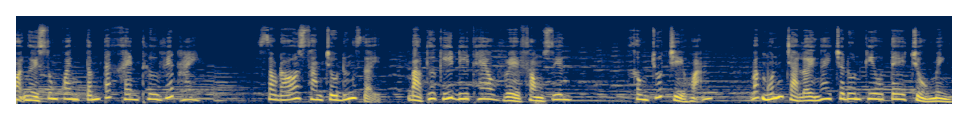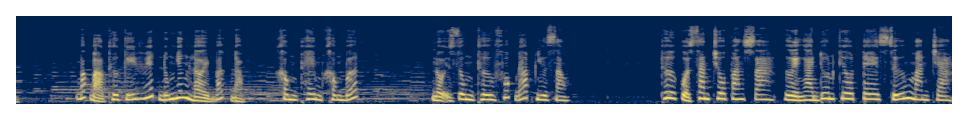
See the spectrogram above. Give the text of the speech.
Mọi người xung quanh tấm tắc khen thư viết hay. Sau đó Sancho đứng dậy, bảo thư ký đi theo về phòng riêng. Không chút trì hoãn, bác muốn trả lời ngay cho Don Quixote chủ mình. Bác bảo thư ký viết đúng những lời bác đọc, không thêm không bớt. Nội dung thư phúc đáp như sau. Thư của Sancho Panza gửi ngài Don Quixote xứ Mancha.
